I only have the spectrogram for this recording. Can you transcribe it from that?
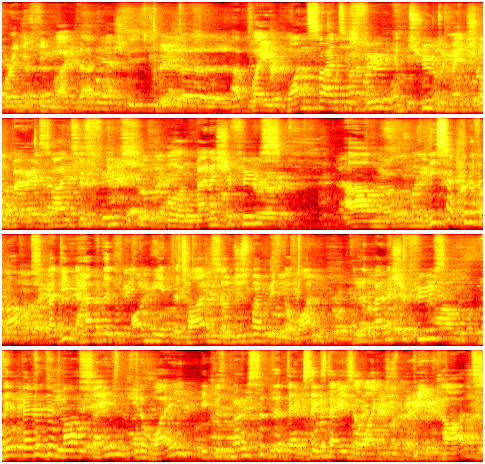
or anything like that. I play one scientist food and two dimensional barrier scientist foods called Banisher foods. Um, this I could have upped. I didn't have them on me at the time, so I just went with the one. And the Banisher Foos, they're better than Marseille in a way because most of the decks these days are like big cards.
